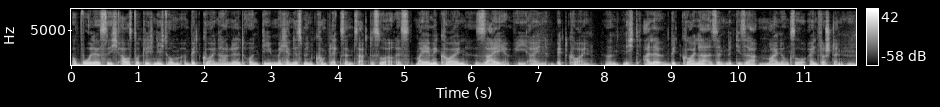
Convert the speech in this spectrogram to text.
obwohl es sich ausdrücklich nicht um Bitcoin Bitcoin handelt und die Mechanismen komplex sind, sagte Suarez. Miami Coin sei wie ein Bitcoin. Und nicht alle Bitcoiner sind mit dieser Meinung so einverstanden.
